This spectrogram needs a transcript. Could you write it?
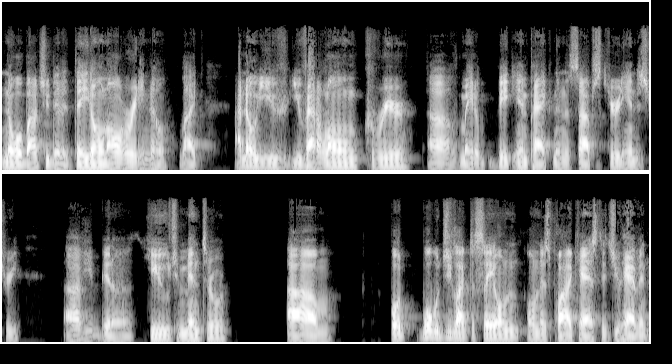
know about you that they don't already know? Like, I know you've you've had a long career, uh, made a big impact in the cybersecurity industry. Uh, you've been a huge mentor um, but what would you like to say on on this podcast that you haven't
